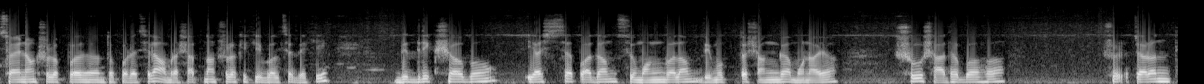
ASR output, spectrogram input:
ছয় নং শ্লোক পর্যন্ত পড়েছিলাম। আমরা সাত নং শ্লোকে কি বলছে দেখি? দিদৃক্ষব ইয়স্য পদম সুমঙ্গলম, বিমুক্ত সংজ্ঞা মনয় মুনয় সুসাধবহ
